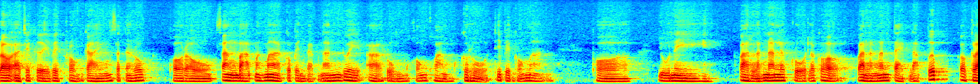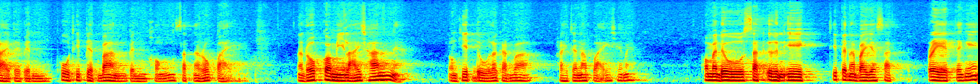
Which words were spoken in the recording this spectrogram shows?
เราอาจจะเคยไปครองกายของสัตว์นรก พอเราสร้างบาปมาก ๆ ก็เป็นแบบนั้นด้วยอารมณ์ของความโกรธที่เป็นของมารพออยู่ในบ้านหลังนั้นแล้วโกรธแล้วก็บ้านหลังนั้นแตกดับปุ๊บก็กลายไปเป็นผู้ที่เปลี่ยนบ้านเป็นของสัตว์นรกไป นรกก็มีหลายชั้นเนี่ยลองคิดดูแล้วกันว่า ใครจะนับไหวใช่ไหมพอมาดูสัตว์อื่นอีกที่เป็นอบายสัตว์เปรตอย่างนี้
